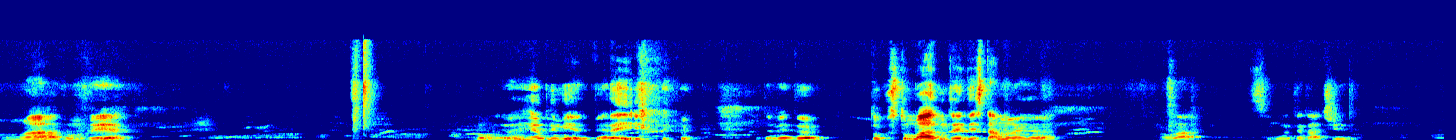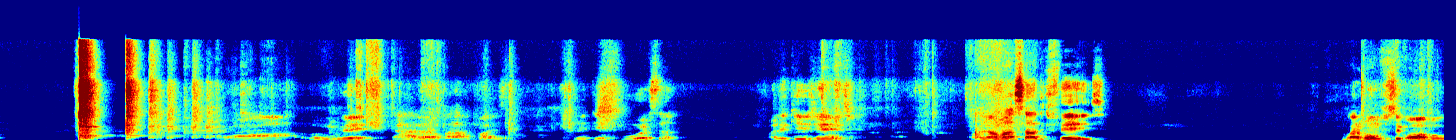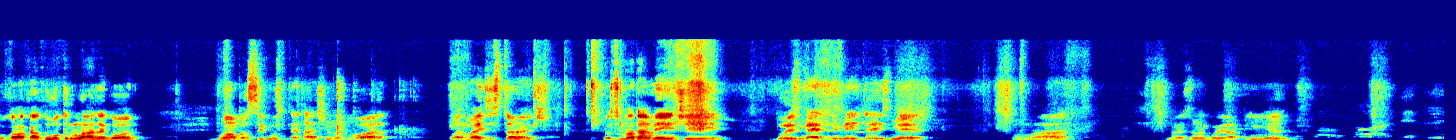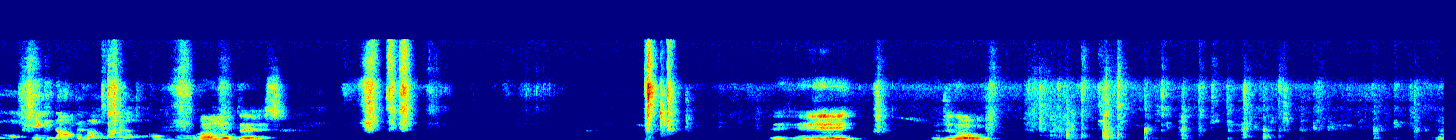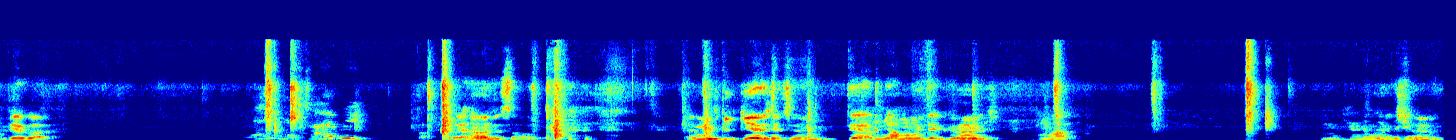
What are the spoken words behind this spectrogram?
Vamos lá, vamos ver. Bom, eu errei o primeiro, pera aí. Eu também tô, tô acostumado com um trem desse tamanho, né? Vamos lá, segunda tentativa. Ah, vamos ver. Caramba, rapaz. Ele tem força. Olha aqui, gente. Olha o amassado que fez. Agora vamos, ó, vou colocar do outro lado agora. Vamos para a segunda tentativa agora. Agora mais distante. Aproximadamente 2 metros e meio, 3 metros. Vamos lá. Mais uma goiabinha. Tinha que dar uma pelotada com Vamos no teste. Errei. Vamos de novo. Vamos ver agora. Tá, tô errando só. É muito pequeno, gente. É muito... Até a minha mão ainda é grande. Vamos lá. Gente, né?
